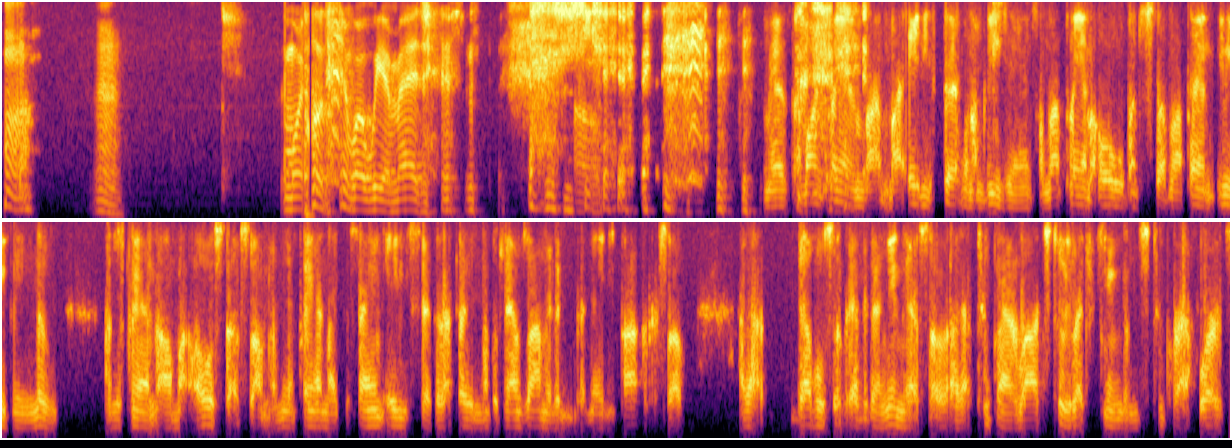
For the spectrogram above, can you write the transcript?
Huh. Hmm more than what we imagined. um, man, I'm only playing my, my 80s set when I'm DJing, so I'm not playing a whole bunch of stuff. I'm not playing anything new. I'm just playing all my old stuff. So I'm, I'm playing like the same 80s set that I played in Uncle Jam's Army that, that made me popular. So I got doubles of everything in there. So I got two Planet Rocks, two Electric Kingdoms, two Kraftwerks,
